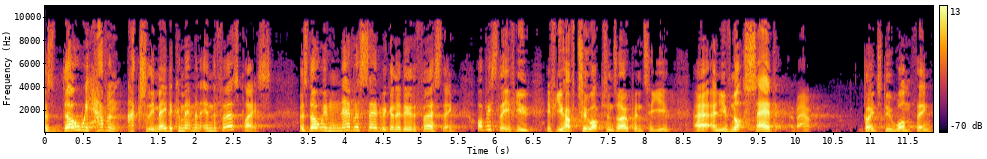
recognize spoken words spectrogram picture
as though we haven't actually made a commitment in the first place. As though we've never said we're going to do the first thing. Obviously, if you, if you have two options open to you, uh, and you've not said about going to do one thing,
